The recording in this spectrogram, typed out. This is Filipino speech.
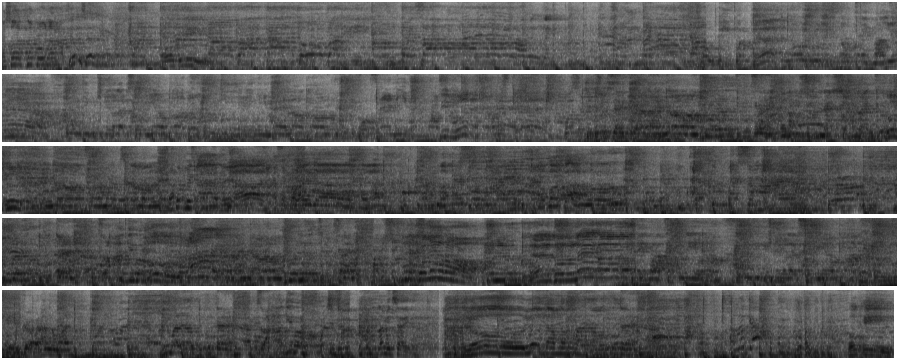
Pasuot na po ng... Sir, sir. Okay. Ayan. Yeah. Team Hook! Good, good! Dapat may ka. Ayan. Kasabay na. Ayan. Oh, ay! Bolero! El Bolero! Girl, but boo thing. So I'll give a hope what you do. Let me tell you. Ayun, yun. Dam na mo. Thing. Look out! Okay.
